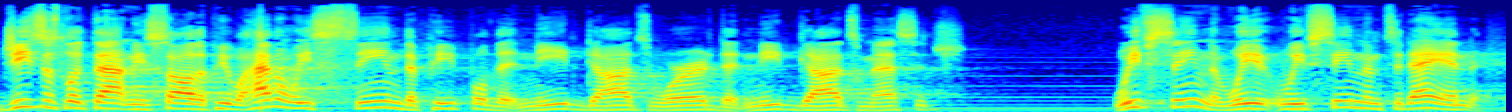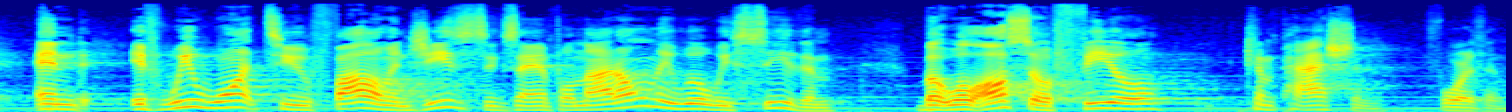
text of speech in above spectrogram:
Jesus looked out and he saw the people. Haven't we seen the people that need God's word, that need God's message? We've seen them. We, we've seen them today. And, and if we want to follow in Jesus' example, not only will we see them, but we'll also feel compassion for them.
